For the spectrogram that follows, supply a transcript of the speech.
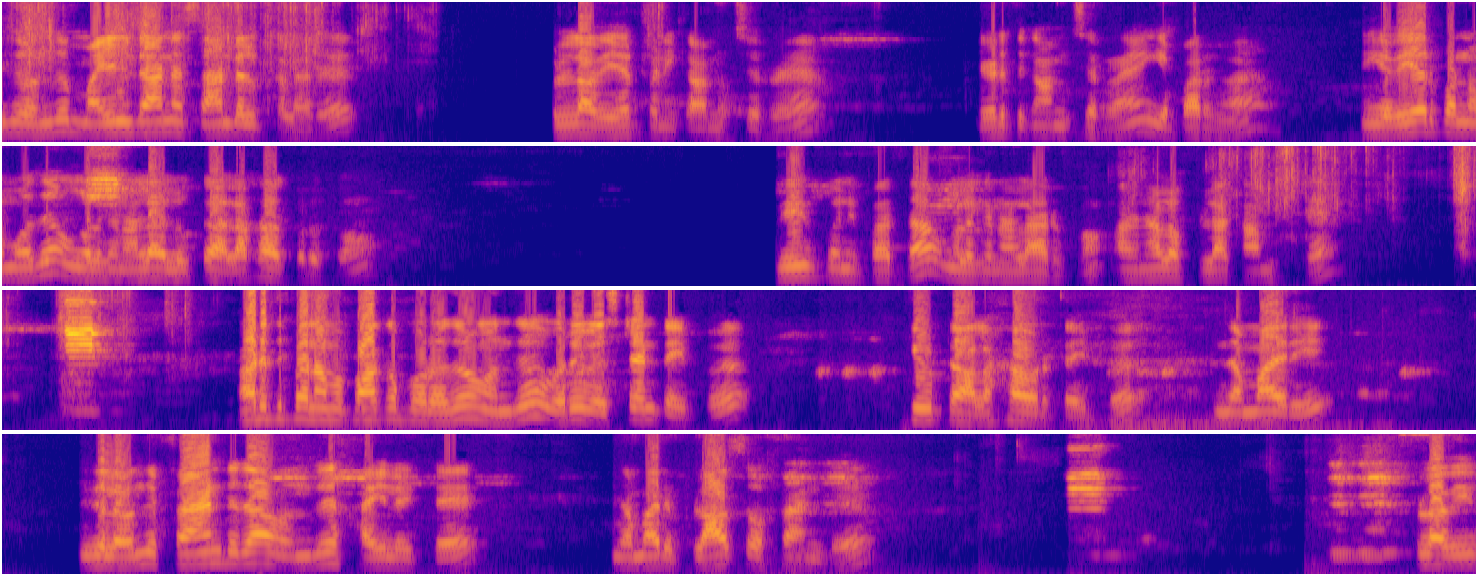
இது வந்து மைல்டான சாண்டல் கலரு. ஃபுல்லாக வியர் பண்ணி காமிச்சிடுறேன். எடுத்து காமிச்சிடுறேன். இங்கே பாருங்கள் நீங்கள் வியர் பண்ணும்போது உங்களுக்கு நல்லா லுக்கு அழகாக கொடுக்கும். வியூ பண்ணி பார்த்தா உங்களுக்கு நல்லாயிருக்கும் அதனால் ஃபுல்லாக காமிச்சிட்டேன். அடுத்து இப்போ நம்ம பார்க்க போகிறதும் வந்து ஒரு வெஸ்டர்ன் டைப்பு க்யூட் அழகா ஒரு டைப்பு இந்த மாதிரி. இதில் வந்து ஃபேண்டு தான் வந்து ஹைலைட்டு இந்த மாதிரி பிளாசோ ஃபேண்டு ஃபுல்லாக வியூ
